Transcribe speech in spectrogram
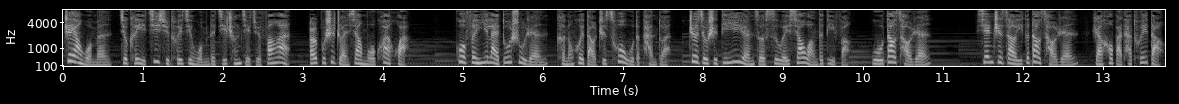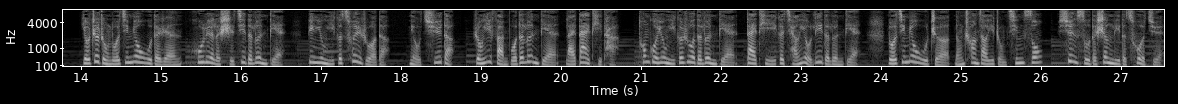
这样我们就可以继续推进我们的集成解决方案，而不是转向模块化。过分依赖多数人可能会导致错误的判断，这就是第一原则思维消亡的地方。五稻草人，先制造一个稻草人，然后把它推倒。有这种逻辑谬误的人忽略了实际的论点，并用一个脆弱的、扭曲的、容易反驳的论点来代替它。通过用一个弱的论点代替一个强有力的论点，逻辑谬误者能创造一种轻松、迅速的胜利的错觉。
